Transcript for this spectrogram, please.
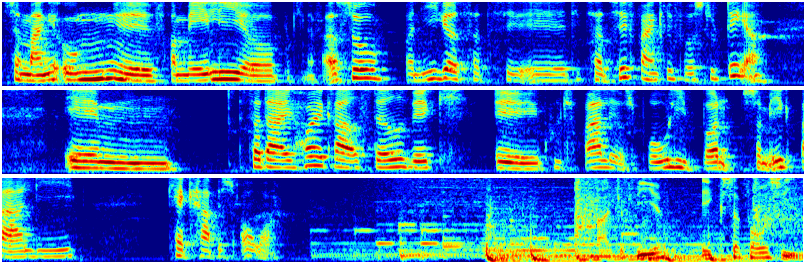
så mange unge øh, fra Mali og Burkina Faso og Niger tager til, øh, de tager til Frankrig for at studere. Øhm, så der er i høj grad stadigvæk øh, kulturelle og sproglige bånd, som ikke bare lige kan kappes over. Radio 4. Ikke så forudsigende.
